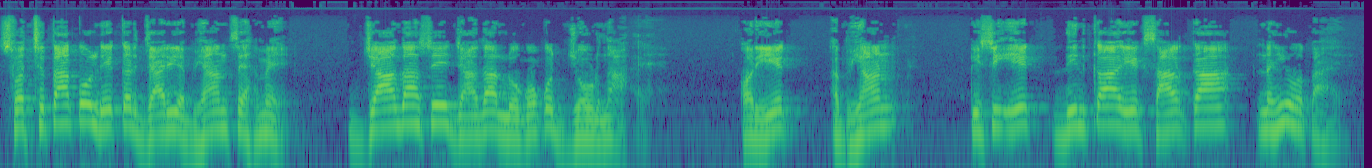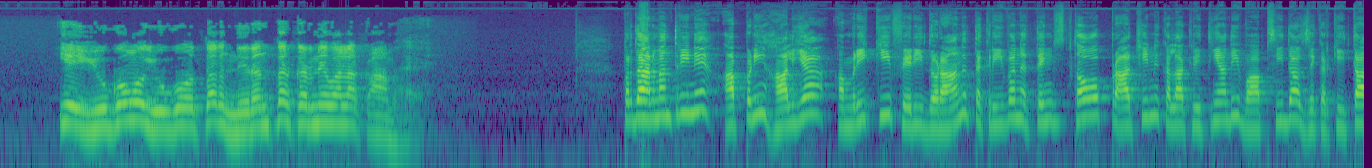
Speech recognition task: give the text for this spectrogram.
स्वच्छता को लेकर जारी अभियान से हमें ज़्यादा से ज़्यादा लोगों को जोड़ना है। और ये अभियान किसी एक दिन का, एक साल का नहीं होता है। ये युगों युगों तक निरंतर करने वाला काम है। ਪ੍ਰਧਾਨ ਮੰਤਰੀ ਨੇ ਆਪਣੀ ਹਾਲੀਆ ਅਮਰੀਕੀ ਫੇਰੀ ਦੌਰਾਨ ਤਕਰੀਬਨ 300 ਪ੍ਰਾਚੀਨ ਕਲਾਕ੍ਰਿਤੀਆਂ ਦੀ ਵਾਪਸੀ ਦਾ ਜ਼ਿਕਰ ਕੀਤਾ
